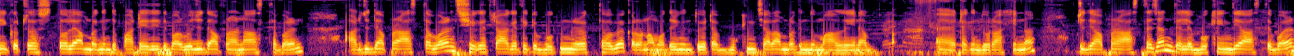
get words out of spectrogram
নিকটস্থলে আমরা কিন্তু পাঠিয়ে দিতে পারব যদি আপনারা না আসতে পারেন। আর যদি আপনারা আসতে পারেন, সেক্ষেত্রে আগে থেকে বুকিং রাখতে হবে, কারণ আমাদের কিন্তু এটা বুকিং ছাড়া আমরা কিন্তু মাল নিই না এটা কিন্তু রাখি না। যদি আপনারা আসতে চান, তাহলে বুকিং দিয়ে আসতে পারেন।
